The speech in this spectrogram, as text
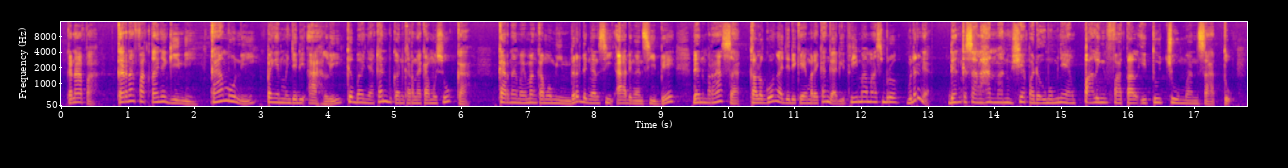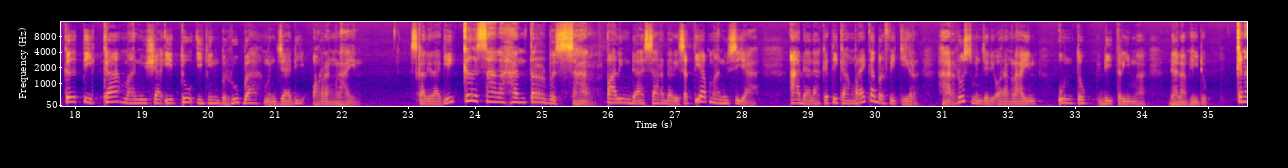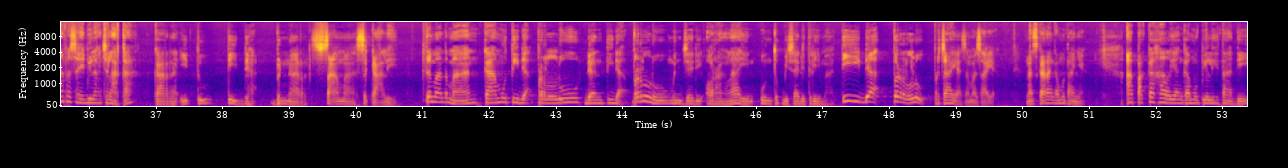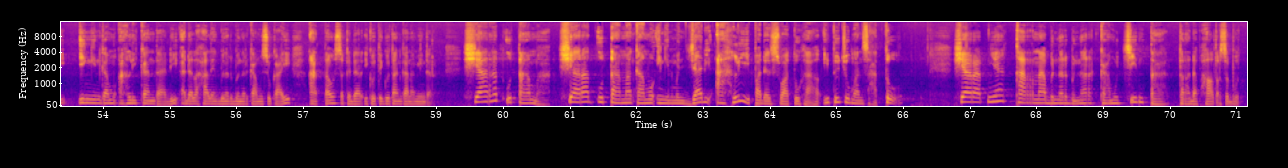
Kenapa? Karena faktanya gini, kamu nih pengen menjadi ahli kebanyakan bukan karena kamu suka, karena memang kamu minder dengan si A dengan si B dan merasa kalau gue nggak jadi kayak mereka nggak diterima mas bro, bener nggak? Dan kesalahan manusia pada umumnya yang paling fatal itu cuma satu. Ketika manusia itu ingin berubah menjadi orang lain. Sekali lagi, kesalahan terbesar paling dasar dari setiap manusia adalah ketika mereka berpikir harus menjadi orang lain untuk diterima dalam hidup. Kenapa saya bilang celaka? Karena itu tidak benar sama sekali. Teman-teman, kamu tidak perlu dan tidak perlu menjadi orang lain untuk bisa diterima. Tidak perlu, percaya sama saya. Nah sekarang kamu tanya, Apakah hal yang kamu pilih tadi, ingin kamu ahlikan tadi adalah hal yang benar-benar kamu sukai atau sekedar ikut-ikutan karena minder? Syarat utama, syarat utama kamu ingin menjadi ahli pada suatu hal itu cuma satu. Syaratnya karena benar-benar kamu cinta terhadap hal tersebut.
